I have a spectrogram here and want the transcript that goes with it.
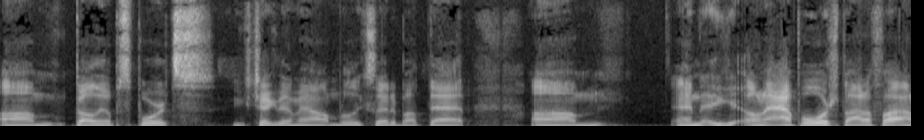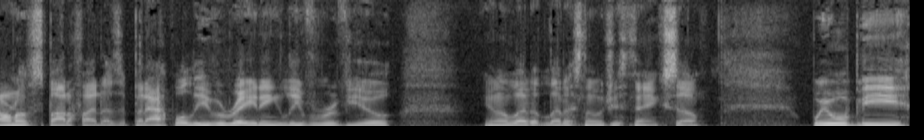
um, Belly Up Sports. You can check them out. I'm really excited about that. Um, and uh, on Apple or Spotify, I don't know if Spotify does it, but Apple, leave a rating, leave a review. You know, let it let us know what you think. So we will be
